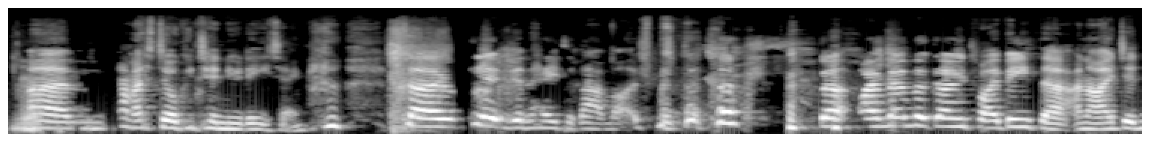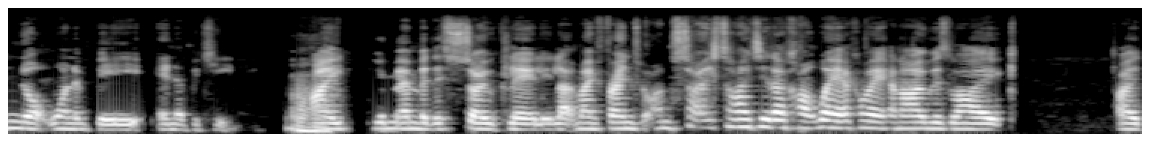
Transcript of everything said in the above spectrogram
Yeah. Um, and I still continued eating. so clearly didn't hate it that much. but I remember going to Ibiza and I did not want to be in a bikini. Uh-huh. I remember this so clearly. Like my friends, I'm so excited. I can't wait. I can't wait. And I was like, I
